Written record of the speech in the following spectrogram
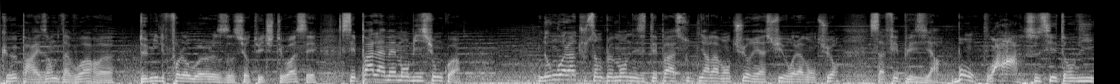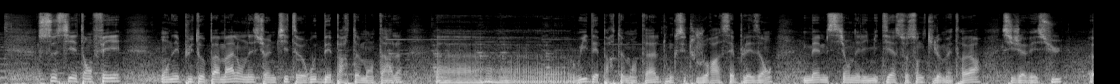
que par exemple d'avoir 2000 euh, followers sur Twitch tu vois c'est pas la même ambition quoi. Donc voilà tout simplement n'hésitez pas à soutenir l'aventure et à suivre l'aventure ça fait plaisir. Bon voilà ceci étant dit ceci étant fait on est plutôt pas mal on est sur une petite route départementale euh, Oui départementale donc c'est toujours assez plaisant même si on est limité à 60 km h si j'avais su euh,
